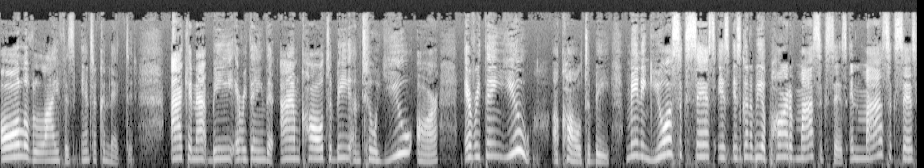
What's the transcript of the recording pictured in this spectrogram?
all of life is interconnected. I cannot be everything that I am called to be until you are everything you are called to be. Meaning your success is, is going to be a part of my success, and my success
